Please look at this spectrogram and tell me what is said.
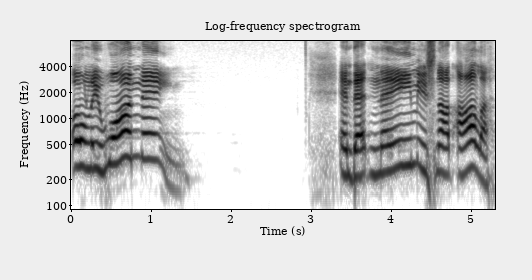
Only one name. And that name is not Allah.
